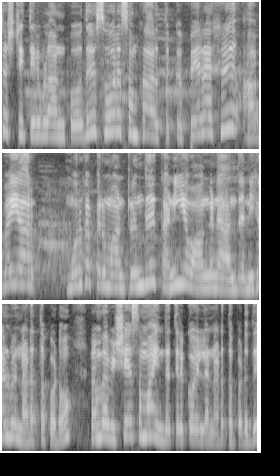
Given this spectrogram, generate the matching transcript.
சஷ்டி திருவிழான் போது சூரசம்ஹாரத்துக்கு பிறகு அவையார் முருகப்பெருமான்ட்டிருந்து கனியை வாங்கின அந்த நிகழ்வு நடத்தப்படும். ரொம்ப விசேஷமாக இந்த திருக்கோயிலில் நடத்தப்படுது.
